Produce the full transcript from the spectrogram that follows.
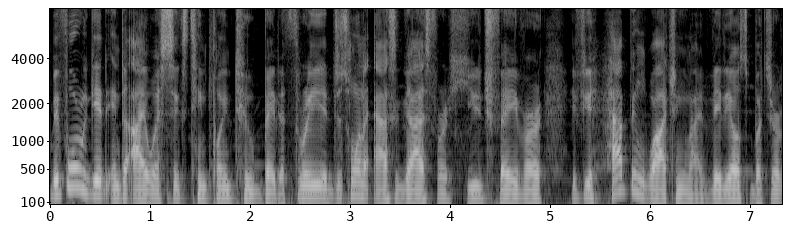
Before we get into ios 16.2 beta 3 i just want to ask you guys for a huge favor. If you have been watching my videos but you're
